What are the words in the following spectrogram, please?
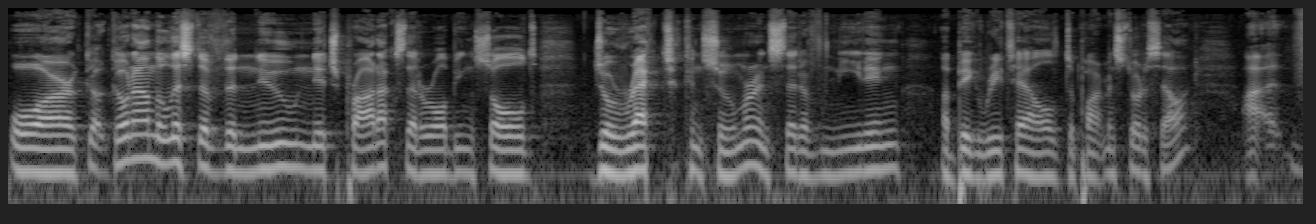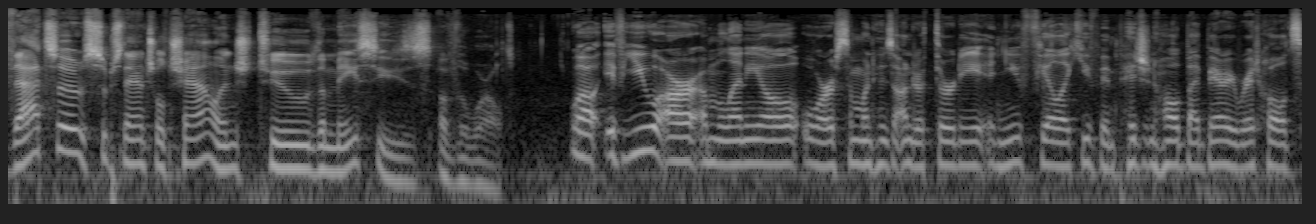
or go, go down the list of the new niche products that are all being sold direct to consumer instead of needing a big retail department store to sell it, uh, that's a substantial challenge to the Macy's of the world. Well, if you are a millennial or someone who's under 30 and you feel like you've been pigeonholed by Barry Ritholtz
